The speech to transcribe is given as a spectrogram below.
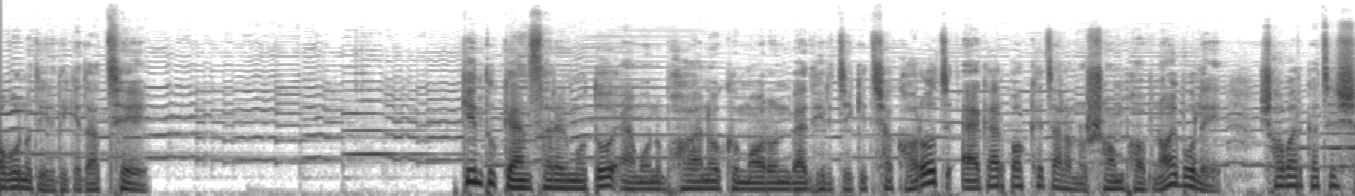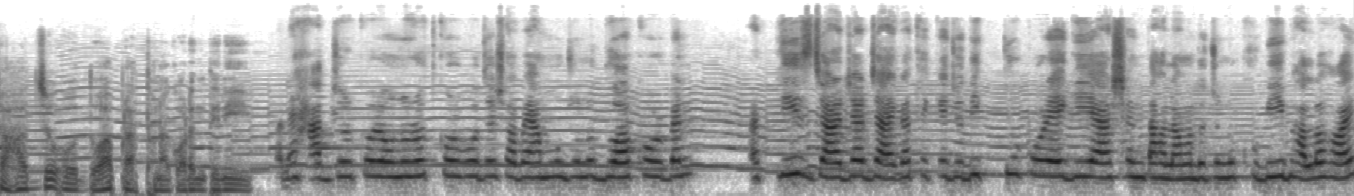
অবনতির দিকে যাচ্ছে। কিন্তু ক্যান্সারের মতো এমন ভয়ানক মরণ ব্যাধির চিকিৎসা খরচ একার পক্ষে চালানো সম্ভব নয় বলে সবার কাছে সাহায্য ও দোয়া প্রার্থনা করেন তিনি। মানে হাত জোর করে অনুরোধ করব যে সবাই আম্মুর জন্য দোয়া করবেন। আর প্লিজ যার যার জায়গা থেকে যদি একটু করে এগিয়ে আসেন, তাহলে আমাদের জন্য খুবই ভালো হয়।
